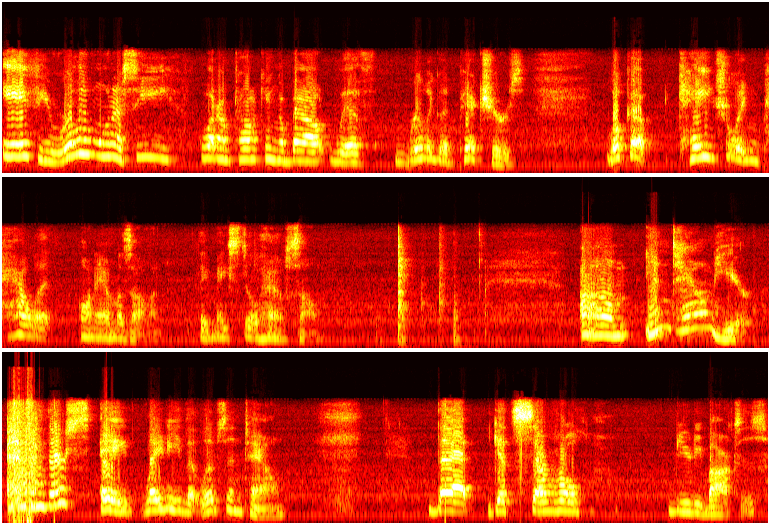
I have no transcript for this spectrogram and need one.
If you really want to see what I'm talking about with really good pictures, look up Cageling palette on Amazon. They may still have some. Um, in town here, there's a lady that lives in town that gets several beauty boxes.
